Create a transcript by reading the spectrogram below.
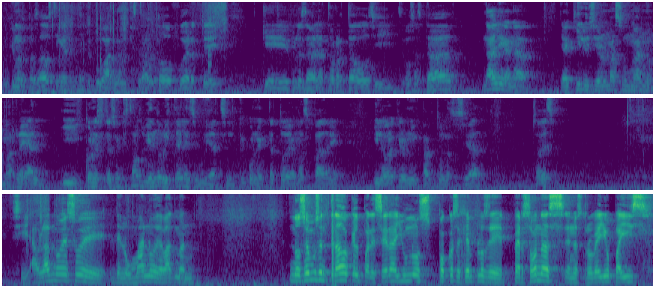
Porque en los pasados tenías el típico Batman que estaba todo fuerte, que pues, les daba la torre a todos y, o sea, estaba. Nada le ganaba. Y aquí lo hicieron más humano, más real. Y con la situación que estamos viendo ahorita de la inseguridad, siento que conecta todavía más padre y logra crear un impacto en la sociedad. ¿Sabes? Sí, hablando eso de, de lo humano de Batman, nos hemos enterado que al parecer hay unos pocos ejemplos de personas en nuestro bello país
